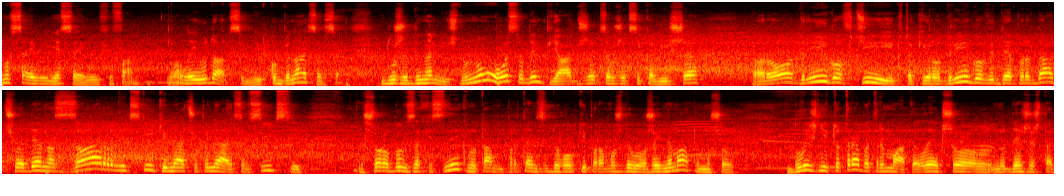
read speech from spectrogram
ну, сейви є сейви у FIFA. Ну, але і удар сильний, комбінація все дуже динамічно. Ну, ось 1-5 вже, це вже цікавіше. Родріго втік. Такий Родріго відде передачу. Аде Назар від скільки м'яч опиняється в Сіксі. Що робив захисник? Ну там претензій до голкіпера можливо вже й нема, тому що ближній то треба тримати, але якщо ну де ж так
